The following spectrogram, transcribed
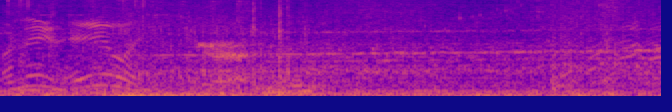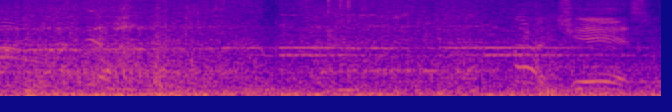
I need healing. Oh, cheers.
